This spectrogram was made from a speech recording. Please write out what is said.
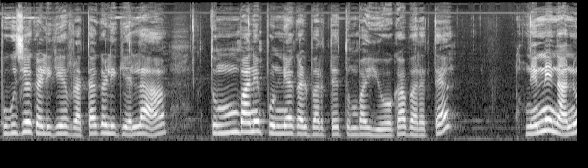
ಪೂಜೆಗಳಿಗೆ, ವ್ರತಗಳಿಗೆಲ್ಲ ತುಂಬಾ ಪುಣ್ಯಗಳು ಬರುತ್ತೆ, ತುಂಬ ಯೋಗ ಬರುತ್ತೆ. ನಿನ್ನೆ ನಾನು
